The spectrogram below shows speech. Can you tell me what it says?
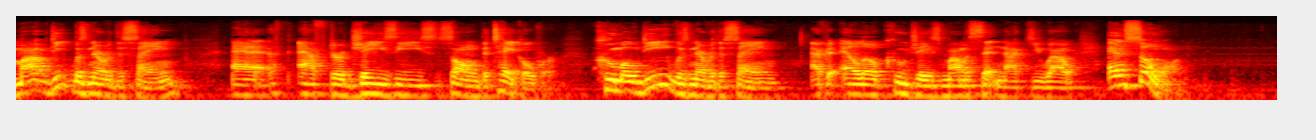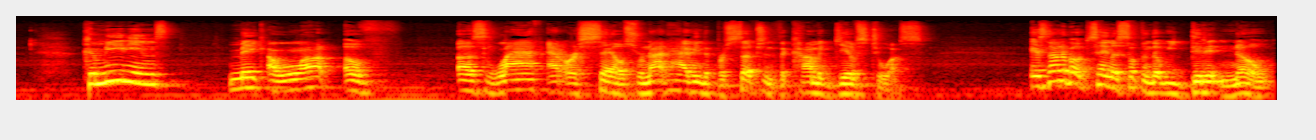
Mobb Deep was never the same after Jay Z's song The Takeover. Moe Dee was never the same after LL Cool J's Mama Said Knock You Out, and so on. Comedians make a lot of us laugh at ourselves for not having the perception that the comic gives to us. It's not about telling us something that we didn't know,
